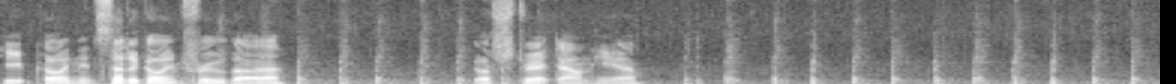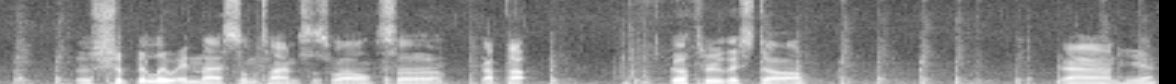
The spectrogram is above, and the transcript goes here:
Keep going. Instead of going through there, go straight down here. There should be loot in there sometimes as well, so grab that. Go through this door. Down here.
